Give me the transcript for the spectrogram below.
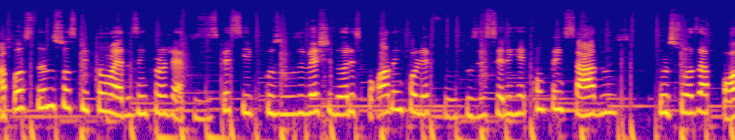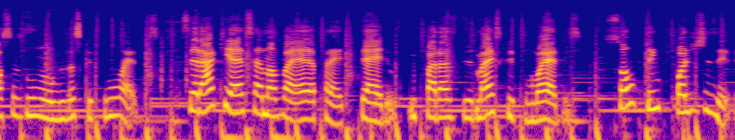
Apostando suas criptomoedas em projetos específicos, os investidores podem colher frutos e serem recompensados por suas apostas no mundo das criptomoedas. Será que essa é a nova era para Ethereum e para as demais criptomoedas? Só o tempo pode dizer.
